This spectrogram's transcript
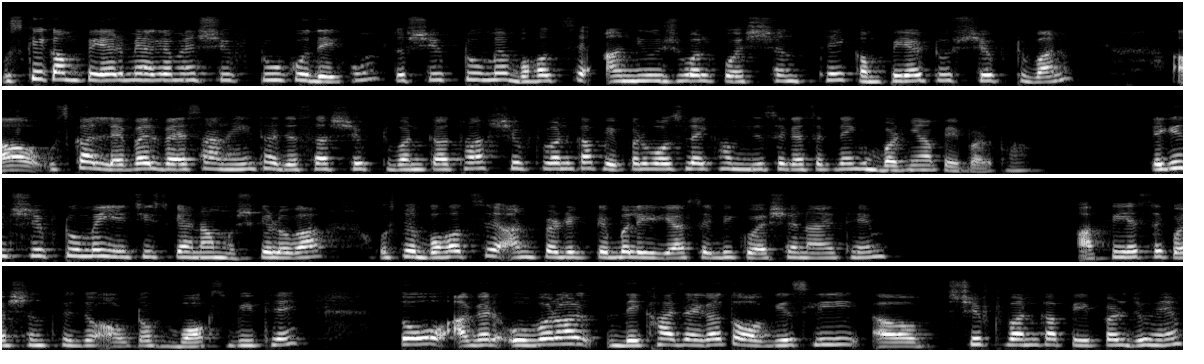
उसके कंपेयर में अगर मैं शिफ्ट टू को देखूँ तो शिफ्ट टू में बहुत से अनयूजल क्वेश्चन थे कंपेयर टू शिफ्ट वन उसका लेवल वैसा नहीं था जैसा शिफ्ट वन का था। शिफ्ट वन का पेपर वॉज़ लाइक हम जिसे कह सकते हैं एक बढ़िया पेपर था। लेकिन शिफ्ट टू में ये चीज़ कहना मुश्किल होगा। उसमें बहुत से अनप्रडिक्टेबल एरिया से भी क्वेश्चन आए थे। काफ़ी ऐसे क्वेश्चन थे जो आउट ऑफ़ बॉक्स भी थे। तो अगर ओवरऑल देखा जाएगा तो ऑब्वियसली शिफ्ट वन का पेपर जो है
